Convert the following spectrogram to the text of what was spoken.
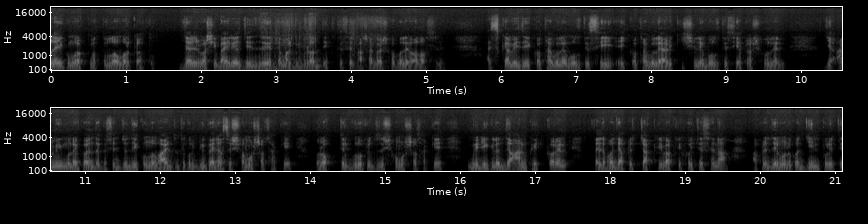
আলাইকুম রহমতুল্লাহ বরকাত দেশবাসী, বাইরে যে যেতে আমার ভিডিওটা দেখতেছেন, আশা করি সকলে ভালো আছেন। আজকে আমি যেই কথাগুলো বলতেছি, এই কথাগুলো আমি কৃষি বলতেছি আপনারা শুনেন যে, আমি মনে করেন দেখেছি যদি কোনো ভাইয়ের যদি কোনো বিভাইরাসের সমস্যা থাকে, রক্তের গ্রুপের যদি সমস্যা থাকে মেডিকেলের যদি আনফিট করেন তাহলে পরে আপনার চাকরি বাকরি হইতেছে না। আপনাদের মনে করেন, জিন পরিতে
